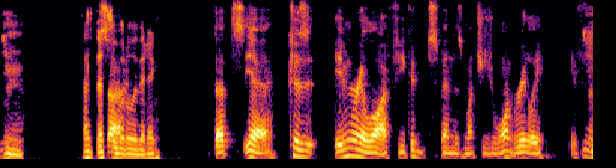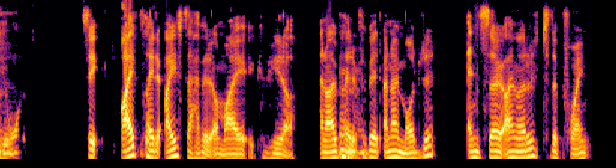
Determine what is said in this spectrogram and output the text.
yeah. Mm. That, that's So- a little limiting. That's yeah, because in real life you could spend as much as you want, really, if Yeah. you want. See, I played it. I used to have it on my computer, and I played it Mhm. for a bit, and I modded it, and so I modded it to the point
